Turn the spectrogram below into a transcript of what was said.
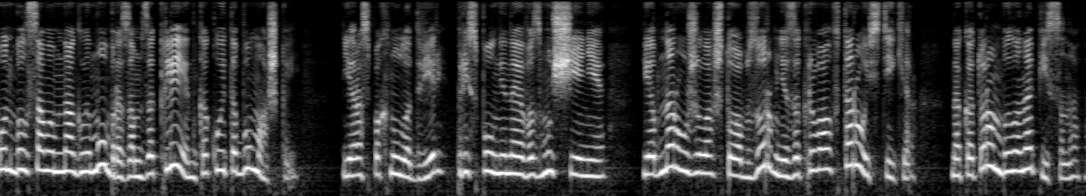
Он был самым наглым образом заклеен какой-то бумажкой. Я распахнула дверь, преисполненное возмущение – и обнаружила, что обзор мне закрывал второй стикер, на котором было написано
